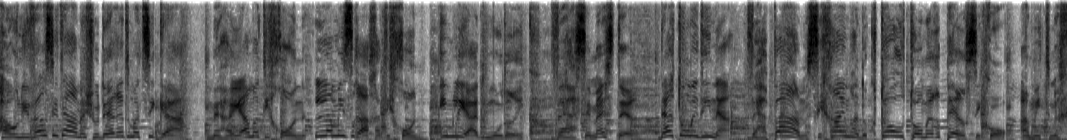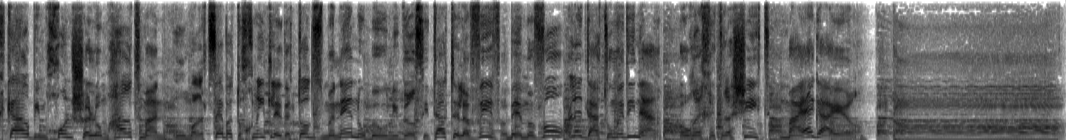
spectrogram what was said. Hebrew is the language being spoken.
האוניברסיטה המשודרת מציגה מהים התיכון למזרח התיכון עם ליעד מודריק. והסמסטר דת ומדינה והפעם שיחה עם הדוקטור תומר פרסיקו. עמית מחקר במכון שלום הרטמן ומרצה בתוכנית לדתות זמננו באוניברסיטת תל אביב במבוא לדת ומדינה. עורכת ראשית מאיה גאייר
